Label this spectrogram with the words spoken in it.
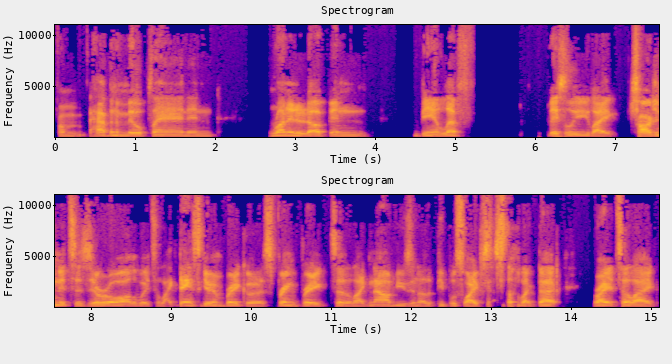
from having a meal plan and running it up and being left basically like charging it to zero all the way to like Thanksgiving break or spring break to like now I'm using other people's swipes and stuff like that. Right. To like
